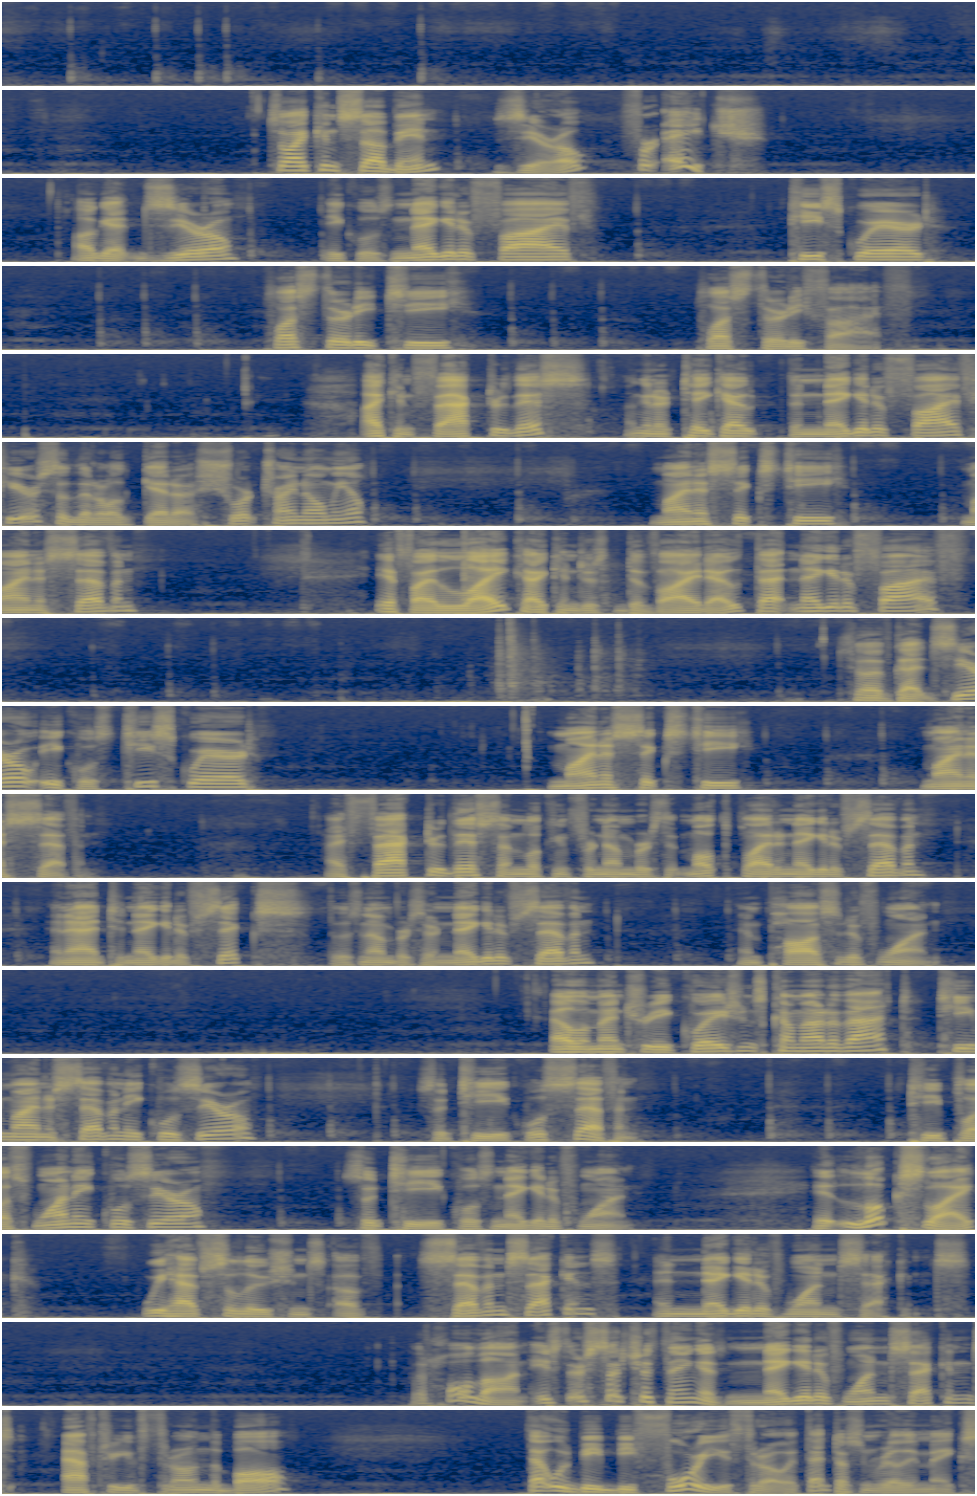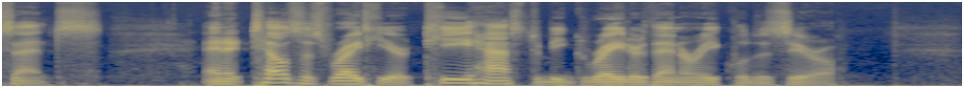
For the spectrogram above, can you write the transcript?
So I can sub in 0 for h. I'll get 0 equals negative 5 t squared plus 30t plus 35. I can factor this. I'm going to take out the negative 5 here so that I'll get a short trinomial. Minus 6t minus 7. If I like, I can just divide out that negative 5. So I've got 0 equals t squared minus 6t minus 7. I factor this. I'm looking for numbers that multiply to negative 7 and add to negative 6. Those numbers are negative 7 and positive 1. Elementary equations come out of that. t minus 7 equals 0, so t equals 7. t plus 1 equals 0, so t equals negative 1. It looks like we have solutions of 7 seconds and negative 1 seconds. But hold on, is there such a thing as negative 1 second after you've thrown the ball? That would be before you throw it. That doesn't really make sense. And it tells us right here, t has to be greater than or equal to 0.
